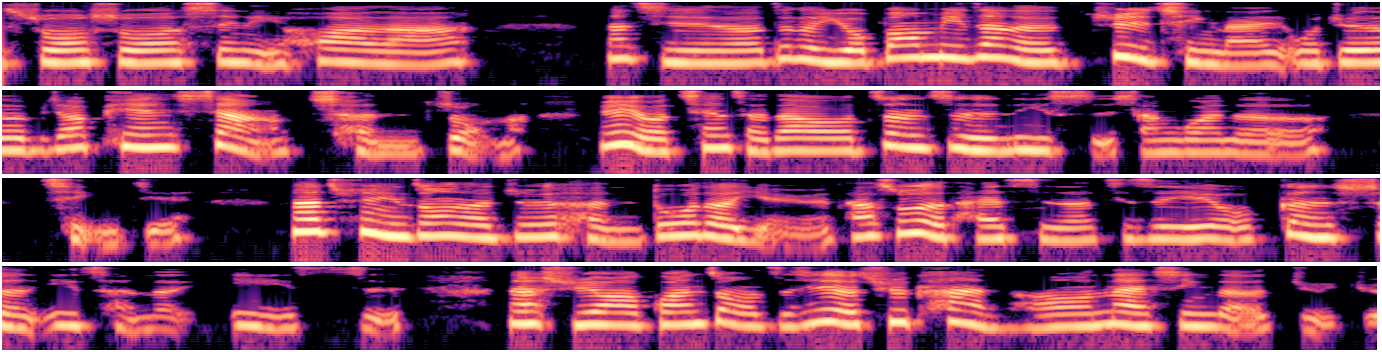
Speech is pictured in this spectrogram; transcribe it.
说说心里话啦。那其实呢，这个邮包密战的剧情来，我觉得比较偏向沉重嘛，因为有牵扯到政治历史相关的情节。那剧情中呢，就是很多的演员他说的台词呢，其实也有更深一层的意思。那需要观众仔细的去看，然后耐心的咀嚼，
